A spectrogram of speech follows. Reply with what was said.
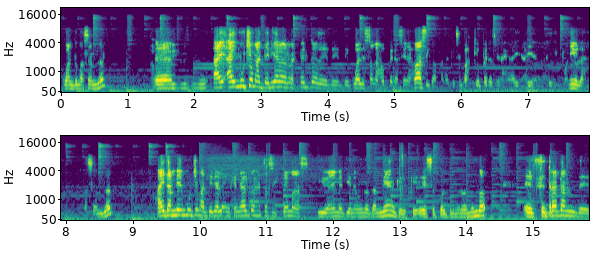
Quantum Assembler. Em, hay, mucho material al respecto de, cuáles son las operaciones básicas, para que sepas qué operaciones hay, disponibles en Assembler. Hay también mucho material, en general todos estos sistemas, IBM tiene uno también, que, ese fue el primero del mundo, eh, se tratan de,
